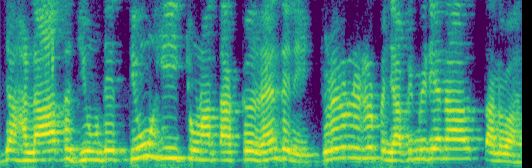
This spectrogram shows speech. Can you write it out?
ਜਾਂ ਹਾਲਾਤ ਜਿਉਂਦੇ ਤਿਉਂ ਹੀ ਚੋਣਾਂ ਤੱਕ ਰਹਿੰਦੇ ਨੇ। ਜੁੜੇ ਰਹੋ ਲੀਡਰ ਪੰਜਾਬੀ ਮੀਡੀਆ ਨਾਲ। ਧੰਨਵਾਦ।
